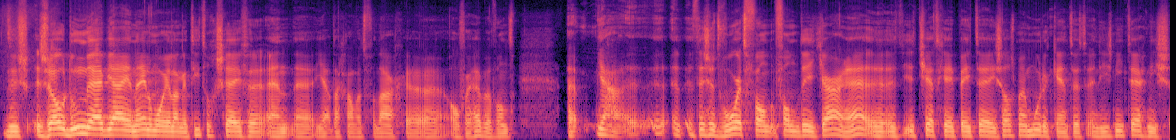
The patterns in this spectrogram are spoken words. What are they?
dus zodoende heb jij een hele mooie lange titel geschreven. En uh, ja, daar gaan we het vandaag over hebben. Want uh, ja, het is het woord van, van dit jaar, hè? ChatGPT. Zelfs mijn moeder kent het en die is niet technisch,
